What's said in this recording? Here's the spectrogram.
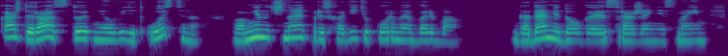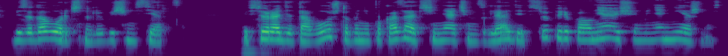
Каждый раз, стоит мне увидеть Остина, во мне начинает происходить упорная борьба. Годами долгое сражение с моим безоговорочно любящим сердцем. И все ради того, чтобы не показать в щенячьем взгляде всю переполняющую меня нежность,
